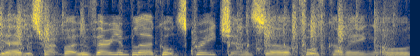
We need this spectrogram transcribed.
Yeah, this track by Hooverian Blur called Skreech and it's uh, forthcoming on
